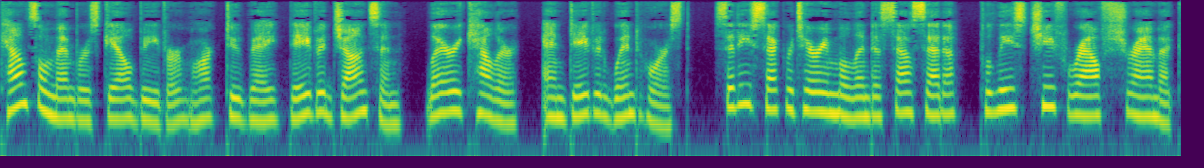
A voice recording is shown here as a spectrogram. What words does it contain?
Council members Gail Beaver, Mark Dubé, David Johnson, Larry Keller, and David Windhorst, City Secretary Melinda Salcetta, Police Chief Ralph Schrammick,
